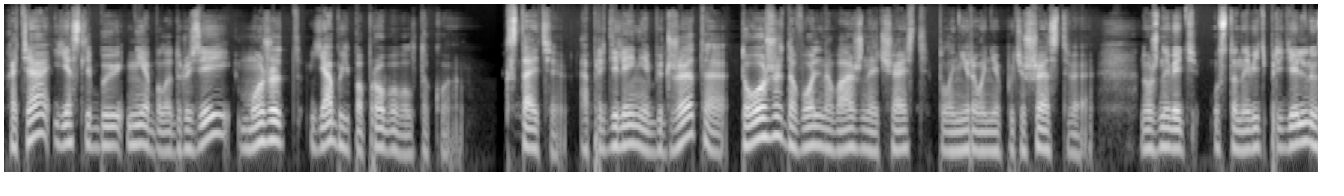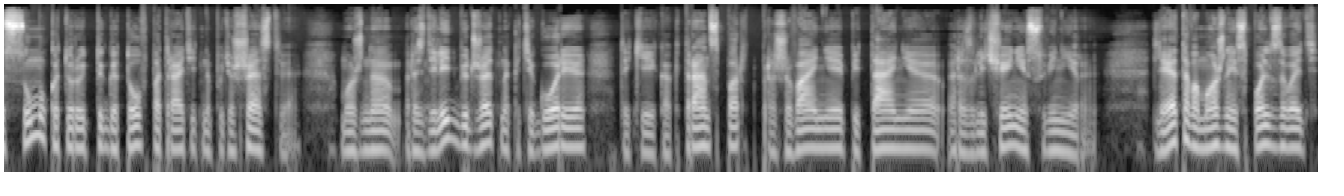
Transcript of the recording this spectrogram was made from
Хотя, если бы не было друзей, может, я бы и попробовал такое. Кстати, определение бюджета тоже довольно важная часть планирования путешествия. Нужно ведь установить предельную сумму, которую ты готов потратить на путешествие. Можно разделить бюджет на категории, такие как транспорт, проживание, питание, развлечения, сувениры. Для этого можно использовать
